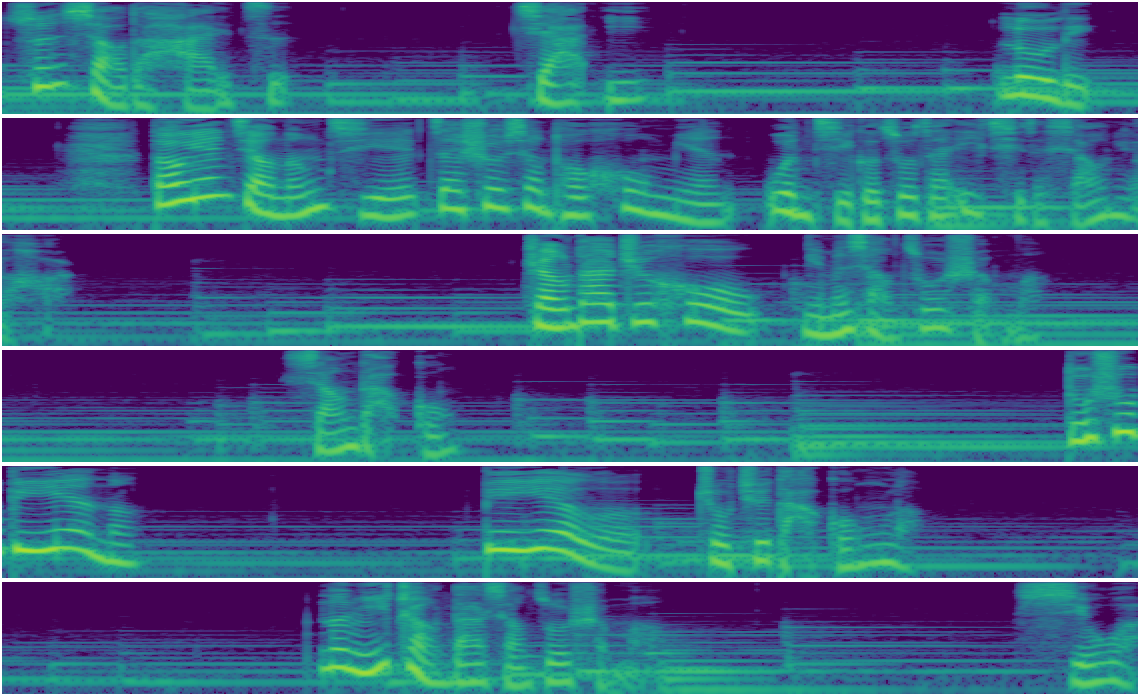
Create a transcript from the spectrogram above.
《村小的孩子》、《加一》。路里。导演蒋能杰在摄像头后面问几个坐在一起的小女孩：“长大之后你们想做什么？”“想打工。”“读书毕业呢？”“毕业了就去打工了。”“那你长大想做什么？”“洗碗。”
